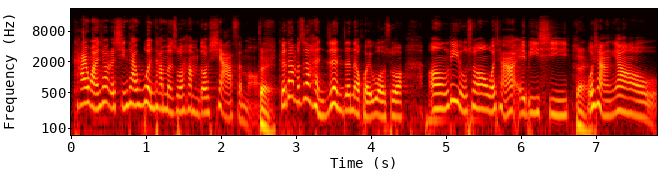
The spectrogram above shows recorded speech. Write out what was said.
开玩笑的心态问他们说，他们都下什么？”对。可是他们是很认真的回我说：“嗯，例如说我想要 A B C，对，我想要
